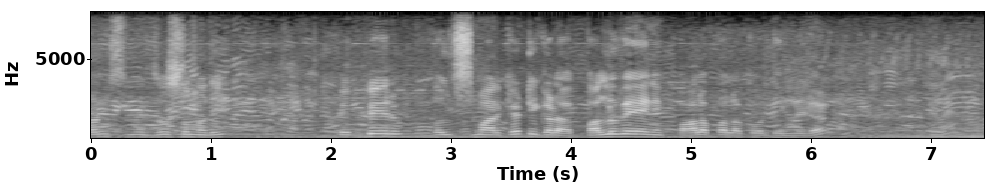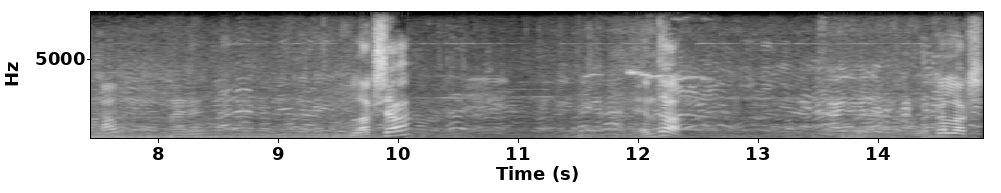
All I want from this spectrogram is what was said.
ఫ్రెండ్స్ మీరు చూస్తున్నది పెబ్బేరు బుల్స్ మార్కెట్. ఇక్కడ పల్లువేని పాల పళ్ళ కోడుతుల్లిడ లక్ష? ఎంత? ఒక లక్ష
